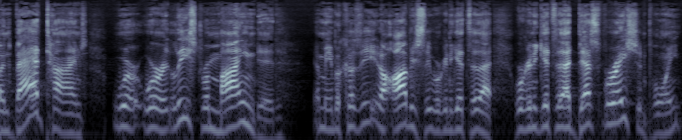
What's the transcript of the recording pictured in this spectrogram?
in bad times, we're, we're at least reminded. I mean, because you know, obviously, we're going to get to that. We're going to get to that desperation point.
